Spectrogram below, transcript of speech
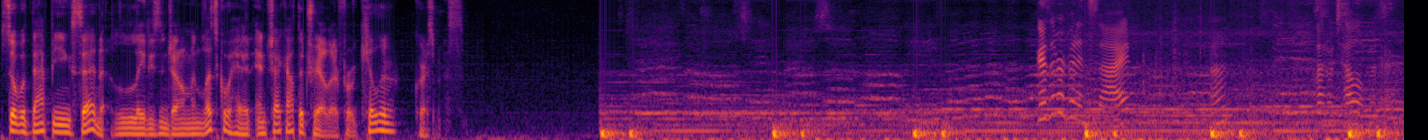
So, with that being said, ladies and gentlemen, let's go ahead and check out the trailer for Killer Christmas. You guys ever been inside? Huh? That hotel over there.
